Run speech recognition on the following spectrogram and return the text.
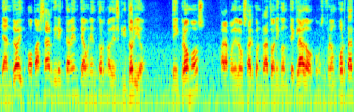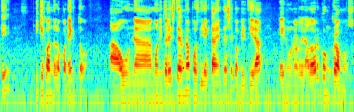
de Android o pasar directamente a un entorno de escritorio de Chromos para poderlo usar con ratón y con teclado como si fuera un portátil y que cuando lo conecto a un monitor externo pues directamente se convirtiera en un ordenador con cromos.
